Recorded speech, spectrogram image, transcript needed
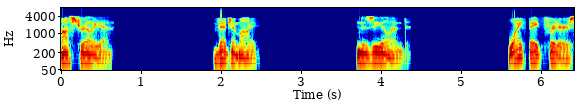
Australia. Vegemite. New Zealand. Whitebait fritters.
